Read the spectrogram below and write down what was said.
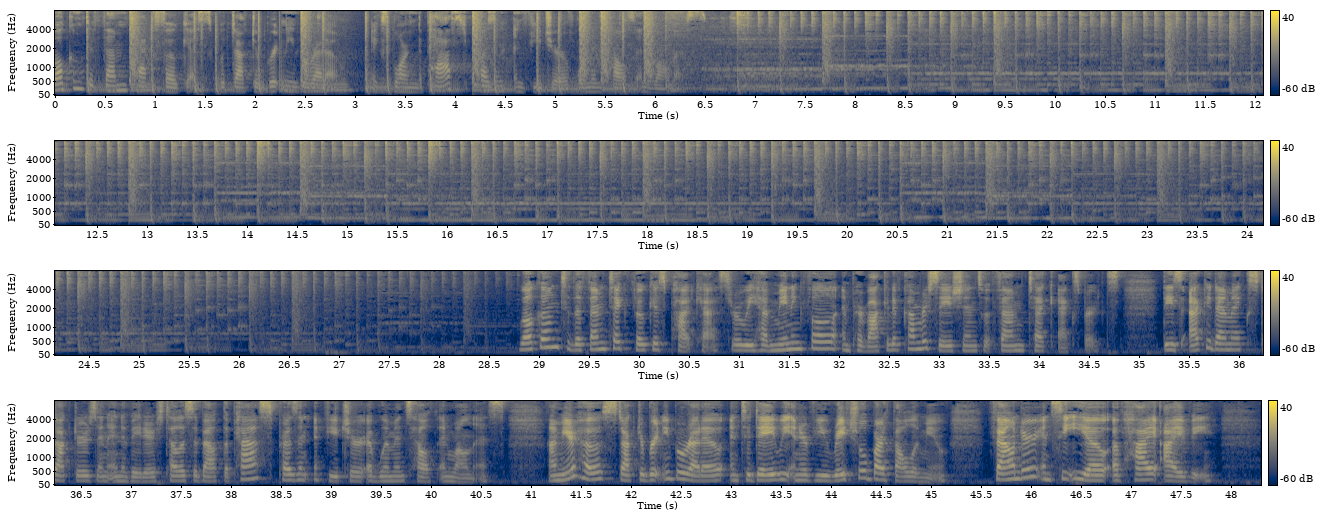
Welcome to FemTech Focus with Dr. Brittany Barreto, exploring the past, present, and future of women's health and wellness. Welcome to the Femtech Focus podcast, where we have meaningful and provocative conversations with femtech experts. These academics, doctors, and innovators tell us about the past, present, and future of women's health and wellness. I'm your host, Dr. Brittany Barreto, and today we interview Rachel Bartholomew, founder and CEO of Hyivy.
